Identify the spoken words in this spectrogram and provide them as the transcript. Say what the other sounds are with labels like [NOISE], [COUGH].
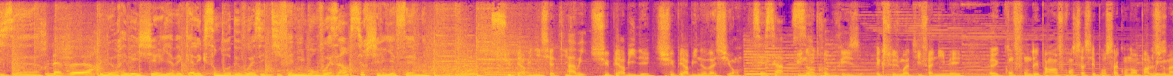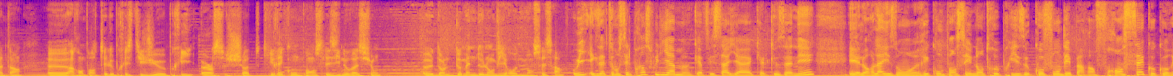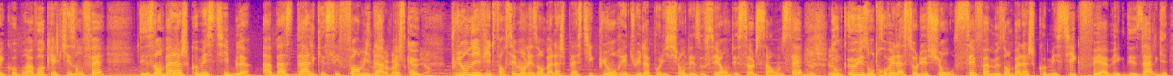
6h, 9h, le réveil chéri avec Alexandre Devoise et Tiffany Bonvoisin sur Chérie FM. Superbe initiative, Ah oui. superbe idée, superbe innovation. C'est ça. Une entreprise, excuse-moi Tiffany, mais euh, confondée par un Français, c'est pour ça qu'on en parle Oui. ce matin, euh, a remporté le prestigieux prix Earthshot qui récompense les innovations dans le domaine de l'environnement, c'est ça? Oui, exactement. C'est le prince William qui a fait ça il y a quelques années. Et alors là, ils ont récompensé une entreprise cofondée par un Français, Cocorico Bravo. Qu'est-ce qu'ils ont fait? Des emballages comestibles à base d'algues. C'est formidable Ça, ça parce que bien. plus on évite forcément les emballages plastiques, plus on réduit la pollution des océans, des sols. Ça, on le sait. Donc eux, ils ont trouvé la solution. Ces fameux emballages comestibles faits avec des algues.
